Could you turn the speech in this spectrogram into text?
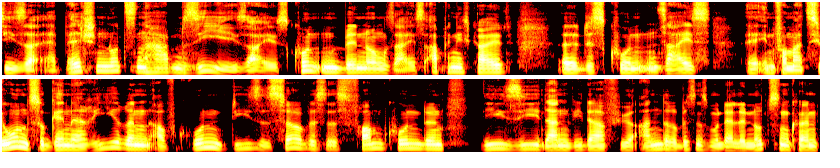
dieser App. Welchen Nutzen haben Sie, sei es Kundenbindung, sei es Abhängigkeit äh, des Kunden, sei es äh, Informationen zu generieren aufgrund dieses Services vom Kunden, die Sie dann wieder für andere Businessmodelle nutzen können.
